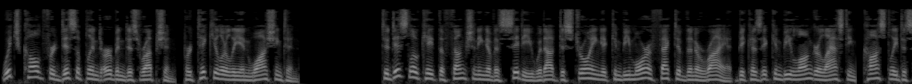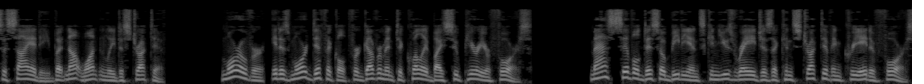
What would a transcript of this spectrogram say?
which called for disciplined urban disruption, particularly in Washington, To dislocate the functioning of a city without destroying it can be more effective than a riot because it can be longer lasting, costly to society but not wantonly destructive. Moreover, it is more difficult for government to quell it by superior force. Mass civil disobedience can use rage as a constructive and creative force.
